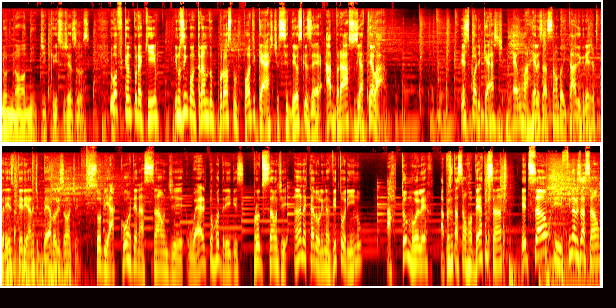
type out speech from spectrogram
no nome de Cristo Jesus. Eu vou ficando por aqui e nos encontramos no próximo podcast, se Deus quiser. Abraços e até lá! Esse podcast é uma realização da Oitava Igreja Presbiteriana de Belo Horizonte, sob a coordenação de Wellington Rodrigues, produção de Ana Carolina Vitorino, Arthur Muller, apresentação Roberto Santos, edição e finalização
